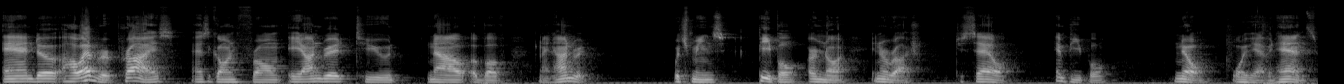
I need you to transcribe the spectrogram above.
And uh, however, price has gone from 800 to now above 900, which means people are not in a rush to sell and people know what they have in hands.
